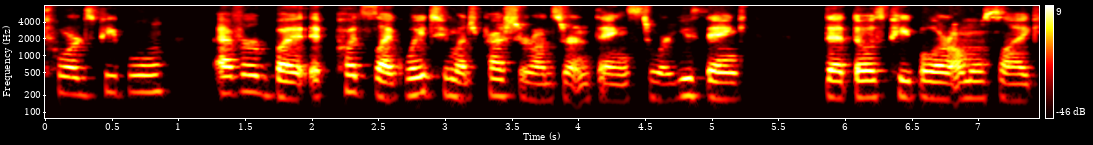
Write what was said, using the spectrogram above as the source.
towards people ever, but it puts like way too much pressure on certain things to where you think that those people are almost like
